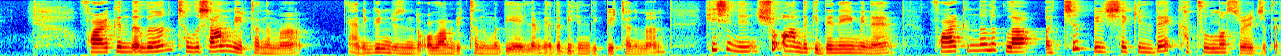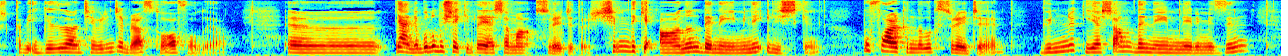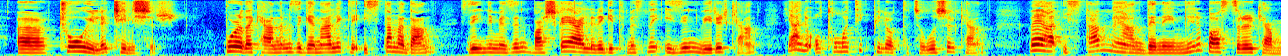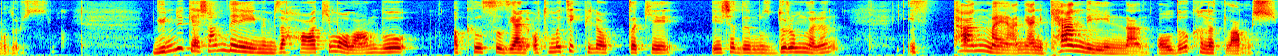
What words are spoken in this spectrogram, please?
Farkındalığın çalışan bir tanımı, yani gün yüzünde olan bir tanımı diyelim ya da bilindik bir tanımı, kişinin şu andaki deneyimine farkındalıkla açık bir şekilde katılma sürecidir. Tabi İngilizceden çevirince biraz tuhaf oluyor. Ee, yani bunu bu şekilde yaşama sürecidir. Şimdiki anın deneyimine ilişkin bu farkındalık süreci günlük yaşam deneyimlerimizin e, çoğuyla çelişir. Burada kendimizi genellikle istemeden zihnimizin başka yerlere gitmesine izin verirken yani otomatik pilotta çalışırken veya istenmeyen deneyimleri bastırırken buluruz. Günlük yaşam deneyimimize hakim olan bu akılsız yani otomatik pilottaki yaşadığımız durumların istenmeyen yani kendiliğinden olduğu kanıtlanmış.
